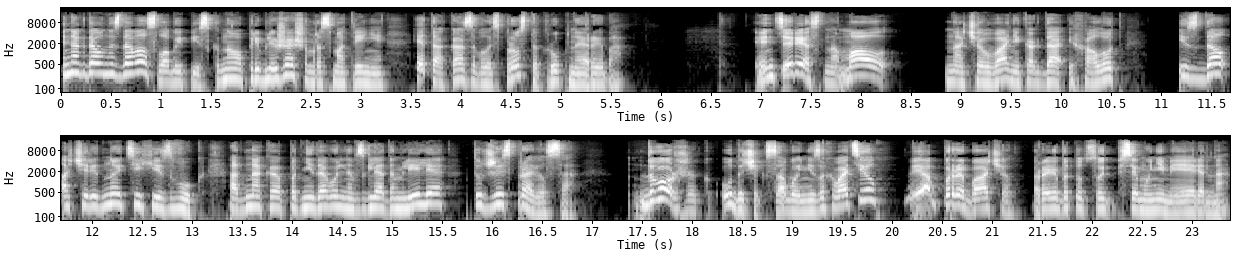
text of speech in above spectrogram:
Иногда он издавал слабый писк, но при ближайшем рассмотрении это оказывалась просто крупная рыба. «Интересно, мал...» – начал Ваня, когда эхолот издал очередной тихий звук, однако под недовольным взглядом Лилия тут же исправился. «Дворжик удочек с собой не захватил? Я порыбачил. Рыба тут, судя по всему, немерено».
